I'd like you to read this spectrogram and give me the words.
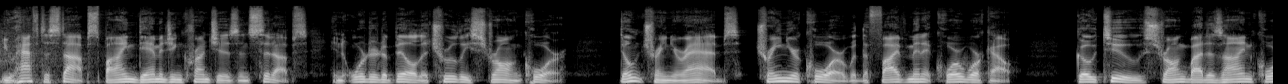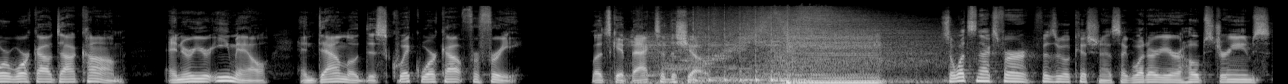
You have to stop spine damaging crunches and sit ups in order to build a truly strong core. Don't train your abs, train your core with the 5 minute core workout. Go to strongbydesigncoreworkout.com, enter your email, and download this quick workout for free. Let's get back to the show. So what's next for physical kitchness? Like what are your hopes, dreams,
